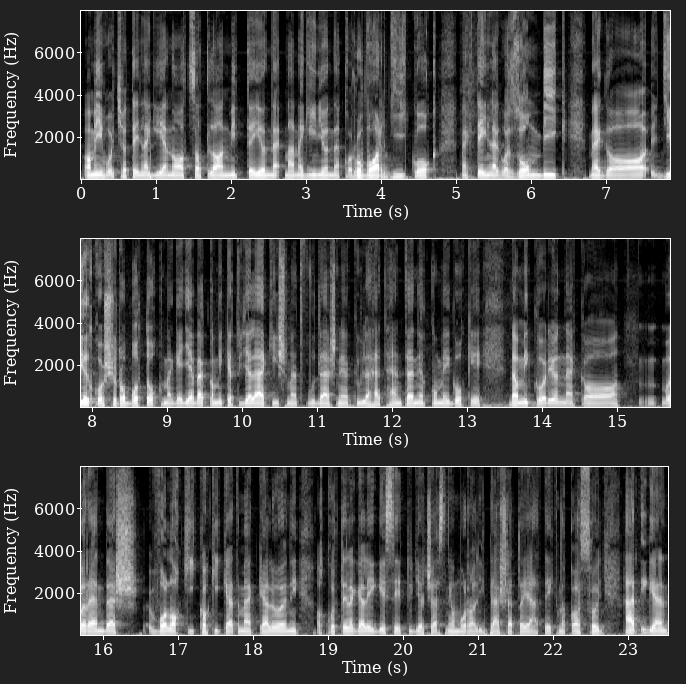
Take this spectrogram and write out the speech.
ami hogyha tényleg ilyen arcatlan, mit te jönnek, már megint jönnek a rovargyíkok, meg tényleg a zombik, meg a gyilkos robotok, meg egyebek, amiket ugye lelkiismert fúdás nélkül lehet hentelni, akkor még oké, okay. de amikor jönnek a rendes valakik, akiket meg kell ölni, akkor tényleg eléggé szét tudja cseszni a moralitását a játéknak az, hogy hát igen,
